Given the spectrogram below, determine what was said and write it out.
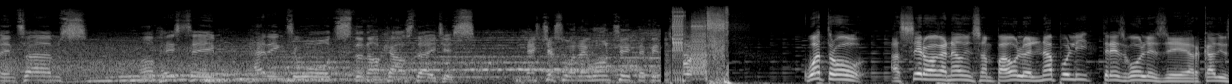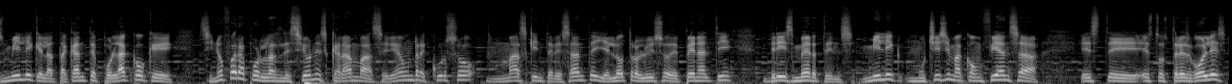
in terms of his team heading towards the knockout stages. That's just what they wanted. They've been 4 a 0 ha ganado en San Paolo el Napoli, tres goles de Arkadiusz Milik, el atacante polaco que si no fuera por las lesiones, caramba, sería un recurso más que interesante y el otro lo hizo de penalti Dries Mertens. Milik, muchísima confianza este, estos tres goles.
